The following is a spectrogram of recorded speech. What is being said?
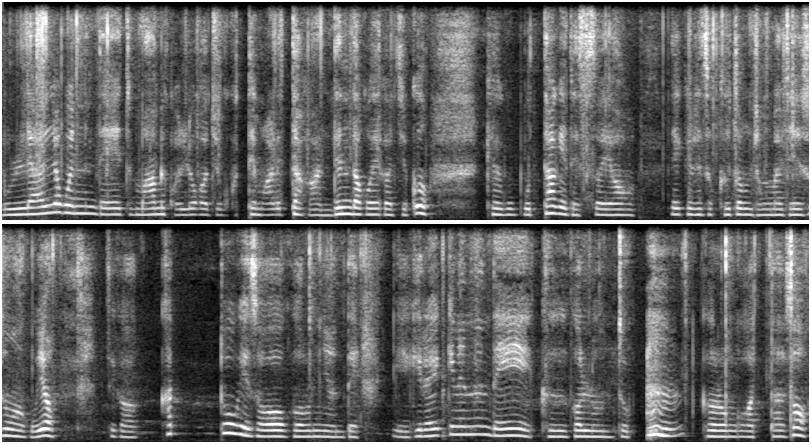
몰래 하려고 했는데 좀 마음에 걸려가지고 그때 말했다가 안 된다고 해가지고 결국 못하게 됐어요. 네, 그래서 그 점 정말 죄송하고요. 제가 카톡에서 그 언니한테 얘기를 했긴 했는데 그걸로는 좀 그런 것 같아서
